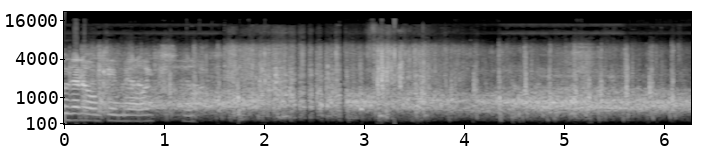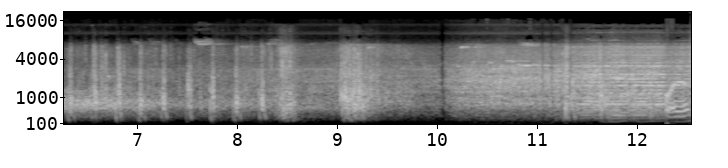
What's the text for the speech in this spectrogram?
I don't think anyone came here like yeah. But yeah.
